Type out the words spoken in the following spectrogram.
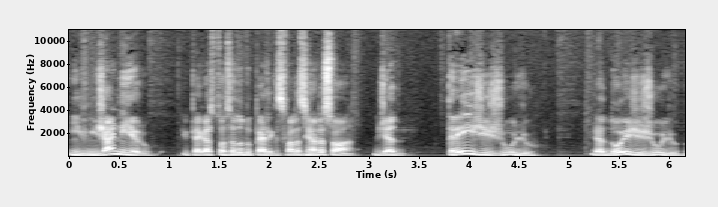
em, em janeiro e pegasse o torcedor do Pelicans e fala assim: olha só, dia 3 de julho, dia 2 de julho,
